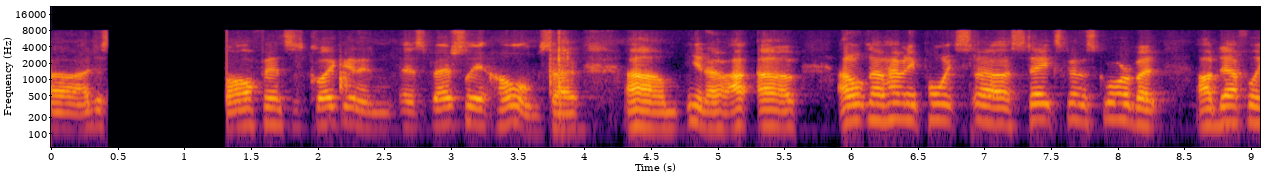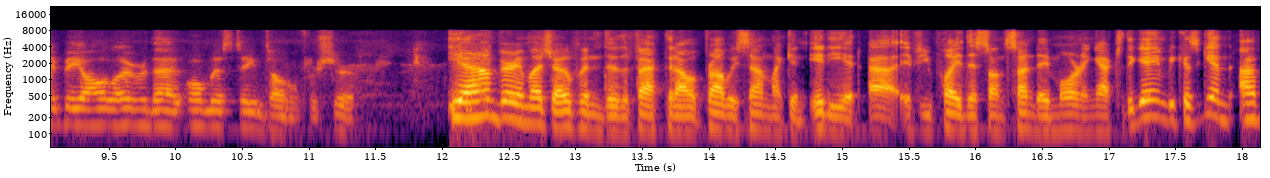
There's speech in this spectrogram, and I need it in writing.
uh, I just offense is clicking, and especially at home. So, um, you know, I uh, I don't know how many points uh, State's going to score, but I'll definitely be all over that Ole Miss team total for sure. Yeah, I'm very much open to the fact that I would probably sound like an idiot uh, if you play this on Sunday morning after the game, because again, I've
